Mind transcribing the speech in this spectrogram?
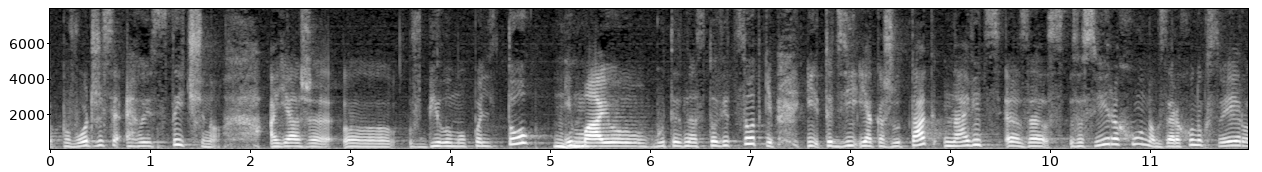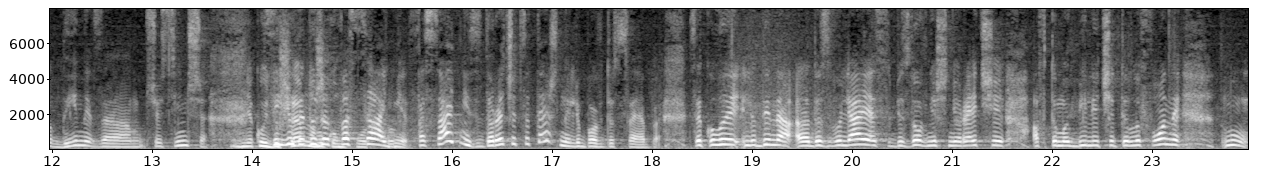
е, поводжуся егоїстично. А я же е, в білому пальто і маю бути на 100%. І тоді я кажу так, навіть е, за, за свій рахунок, за рахунок своєї родини, за щось інше. Якогось Ці люди дуже комфорту. фасадні. Фасадність, до речі, це теж не любов до себе. Це коли людина е, дозволяє собі зовнішні речі, автомобілі чи телефони. Ну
